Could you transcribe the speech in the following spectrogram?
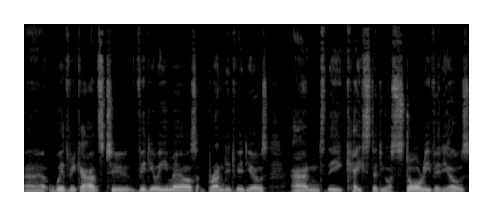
Uh, with regards to video emails, branded videos, and the case study or story videos,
